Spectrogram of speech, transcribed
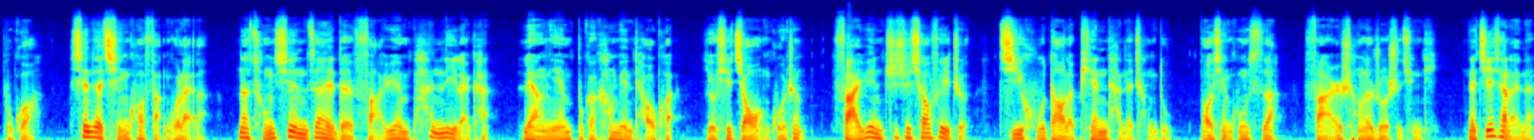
不过现在情况反过来了，那从现在的法院判例来看，两年不可抗辩条款有些矫枉过正，法院支持消费者几乎到了偏袒的程度，保险公司啊反而成了弱势群体。那接下来呢，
